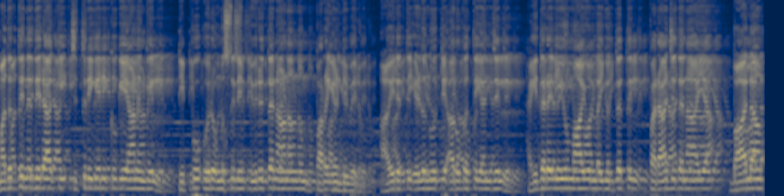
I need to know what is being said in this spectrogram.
മതത്തിനെതിരാക്കി ചിത്രീകരിക്കുകയാണെങ്കിൽ ടിപ്പു ഒരു മുസ്ലിം വിരുദ്ധനാണെന്നും പറയേണ്ടി വരും ആയിരത്തി എഴുന്നൂറ്റി അറുപത്തി അഞ്ചിൽ ഹൈദരലിയുമായുള്ള യുദ്ധത്തിൽ പരാജിതനായ ബാലാം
